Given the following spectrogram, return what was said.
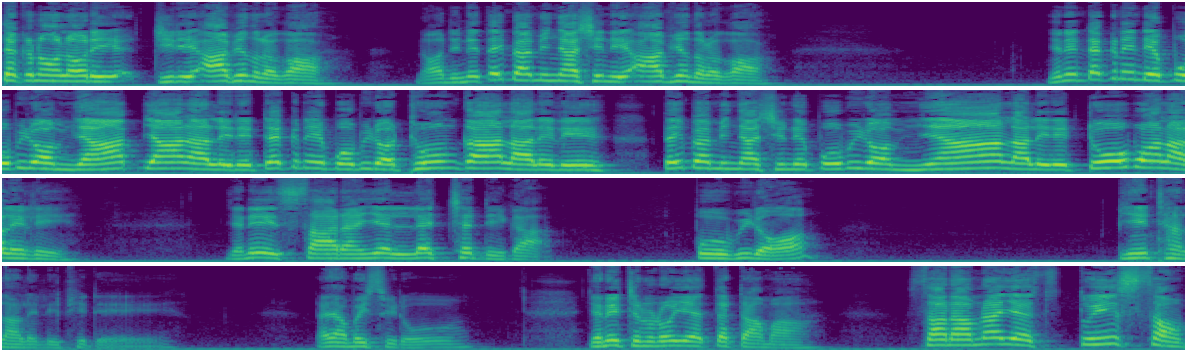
technology ကြီးတွေအားဖြင့်တော့ကောနော်ဒီနေ့သိပ္ပံပညာရှင်တွေအားဖြင့်တော့ကောယနေ့ technique တွေပို့ပြီးတော့များပြားလာလေတွေ technique ပို့ပြီးတော့ထွန်းကားလာလေလေသိပ္ပံပညာရှင်တွေပို့ပြီးတော့များလာလေတွေတိုးပွားလာလေလေယနေ့စာတန်ရဲ့လက်ချက်တွေက ပို့ပြီးတော့ပြင်းထန်လာလေလေဖြစ်တယ်။ဒါကြောင့်မိတ်ဆွေတို့ယနေ့ကျွန်တော်တို့ရဲ့တက်တာမှာစာနာမဏရဲ့သွေးဆောင်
